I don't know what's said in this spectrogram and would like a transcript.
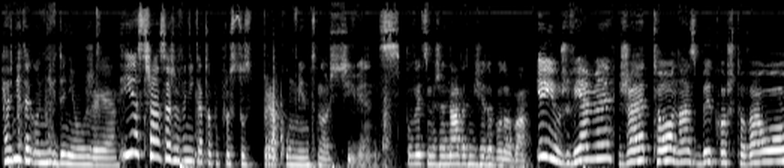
Pewnie tego nigdy nie użyję. I jest szansa, że wynika to po prostu z braku umiejętności, więc powiedzmy, że nawet mi się to podoba. I już wiemy, że to nas by kosztowało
